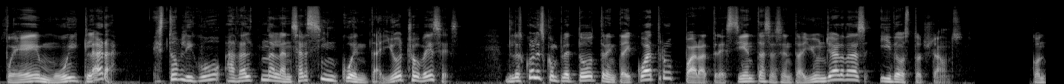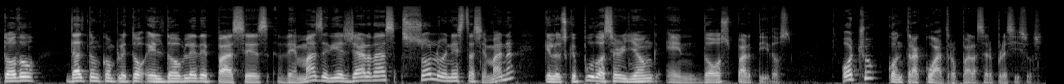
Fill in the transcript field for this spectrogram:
fue muy clara. Esto obligó a Dalton a lanzar 58 veces, de las cuales completó 34 para 361 yardas y 2 touchdowns. Con todo, Dalton completó el doble de pases de más de 10 yardas solo en esta semana que los que pudo hacer Young en dos partidos. 8 contra 4 para ser precisos.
